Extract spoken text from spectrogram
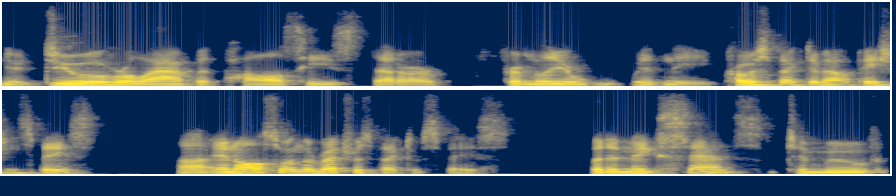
you know, do overlap with policies that are familiar with the prospective outpatient space uh, and also in the retrospective space. But it makes sense to move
